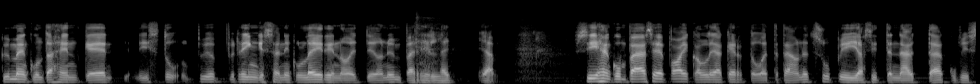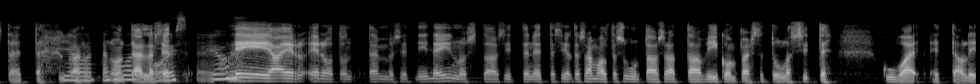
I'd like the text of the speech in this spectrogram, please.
kymmenkunta henkeä istu ringissä niin kuin leirinointi on ympärillä ja siihen, kun pääsee paikalle ja kertoo, että tämä on nyt supi ja sitten näyttää kuvista, että Joo, että on tällaiset. Joo. Niin, ja erot on tämmöiset, niin ne innostaa sitten, että sieltä samalta suuntaa saattaa viikon päästä tulla sitten kuva, että oli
